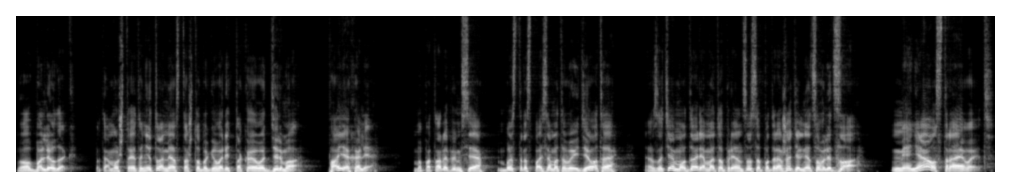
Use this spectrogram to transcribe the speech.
Ублюдок! Потому что это не то место, чтобы говорить такое вот дерьмо! Поехали! Мы поторопимся, быстро спасем этого идиота, затем ударим эту принцессу-подражательницу в лицо! Меня устраивает!»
